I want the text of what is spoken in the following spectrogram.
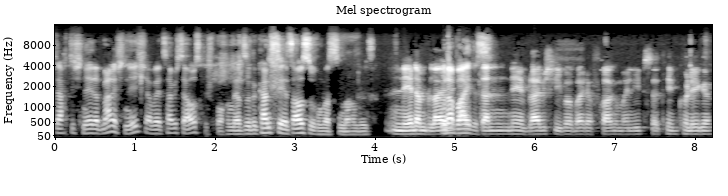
dachte ich, nee, das mache ich nicht, aber jetzt habe ich es ja ausgesprochen. Also du kannst dir jetzt aussuchen, was du machen willst. Nee, dann bleibe Oder beides. Dann nee, bleibe ich lieber bei der Frage, mein liebster Teamkollege.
